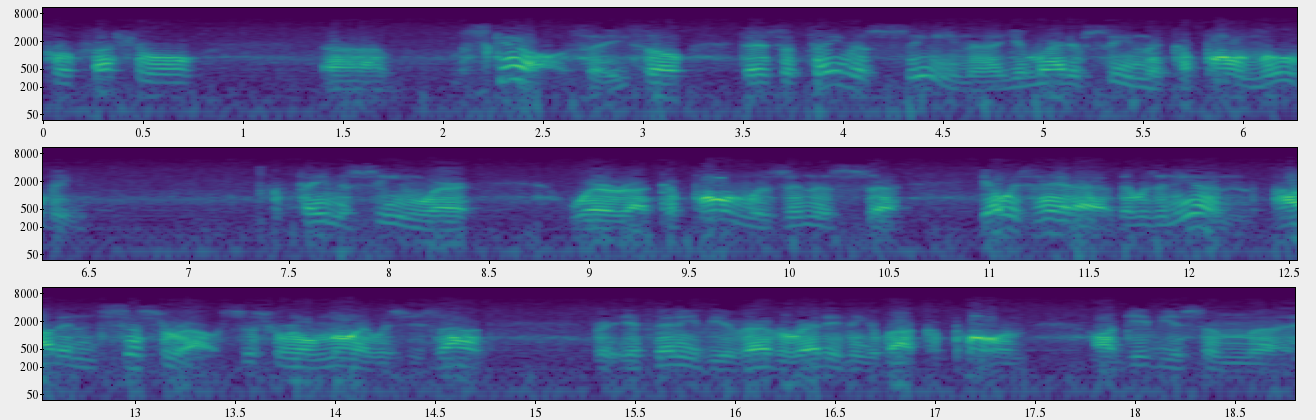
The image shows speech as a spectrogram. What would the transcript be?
professional uh, skill. See, so there's a famous scene uh, you might have seen the Capone movie. A famous scene where where uh, Capone was in this. Uh, he always had a. There was an inn out in Cicero, Cicero, Illinois, which is out. If any of you have ever read anything about Capone, I'll give you some uh,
